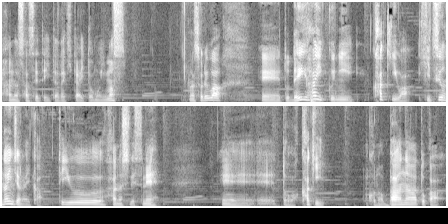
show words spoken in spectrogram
話させていただきたいと思います。まあ、それは、えーと、デイハイクに火器は必要ないんじゃないかっていう話ですね。えー、と火器このバーナーとか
